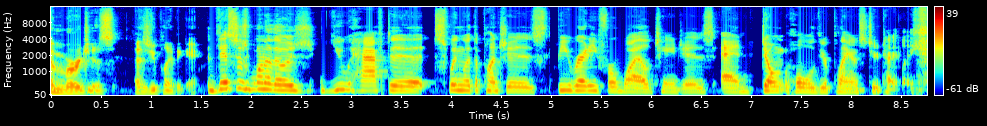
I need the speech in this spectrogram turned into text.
emerges as you play the game. this is one of those you have to swing with the punches, be ready for wild changes, and don't hold your plans too tightly.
